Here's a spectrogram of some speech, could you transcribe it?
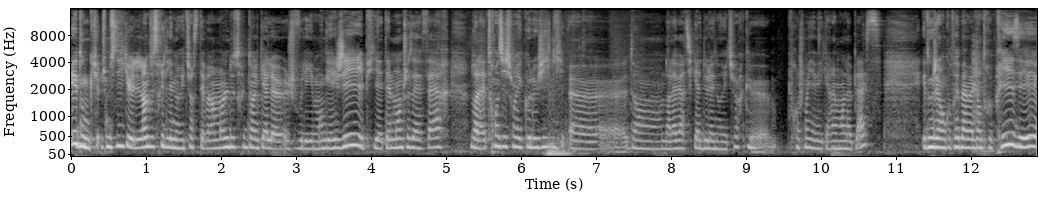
Et donc, je me suis dit que l'industrie de la nourriture, c'était vraiment le truc dans lequel euh, je voulais m'engager. Et puis, il y a tellement de choses à faire dans la transition écologique, dans, dans, la verticale de la nourriture, que mm. franchement, il y avait carrément la place. Et donc, j'ai rencontré pas mal d'entreprises. Et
